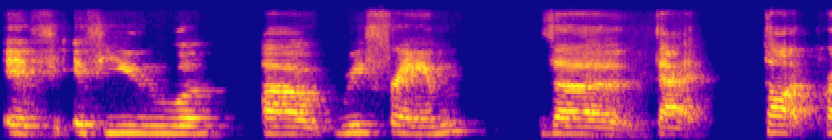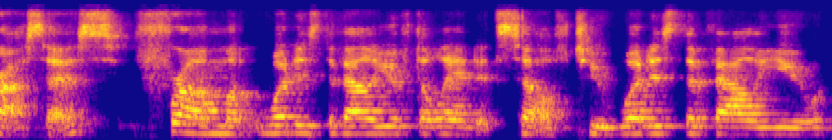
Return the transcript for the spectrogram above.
if if you uh, reframe the that thought process from what is the value of the land itself to what is the value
